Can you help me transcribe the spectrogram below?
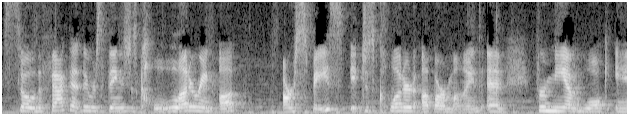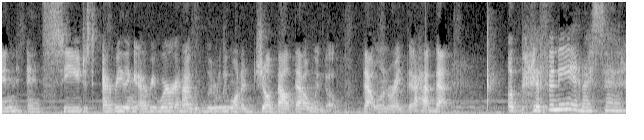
So the fact that there was things just cluttering up our space, it just cluttered up our minds. And for me, I would walk in and see just everything everywhere and I would literally want to jump out that window. That one right there. Had that epiphany and I said,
